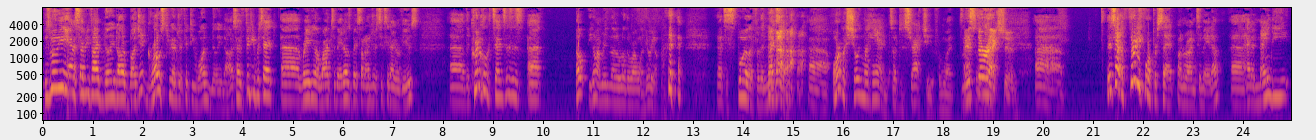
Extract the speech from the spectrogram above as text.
this movie had a $75 million budget, grossed $351 million, had a 50% uh, rating on Rotten Tomatoes based on 169 reviews. Uh, the critical consensus is. Uh, oh, you know, I'm reading the, the wrong one. Here we go. That's a spoiler for the next one. Uh, or am I showing my hand so to distract you from what. misdirection. The This had a 34% on Rotten Tomato. Uh, had a 90.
